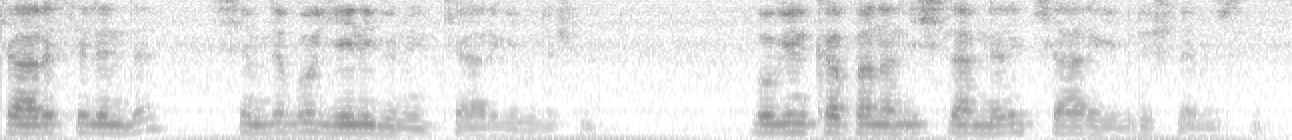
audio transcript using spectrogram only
karı silindi. Şimdi bu yeni günün karı gibi düşünün. Bugün kapanan işlemlerin karı gibi düşünebilirsiniz.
